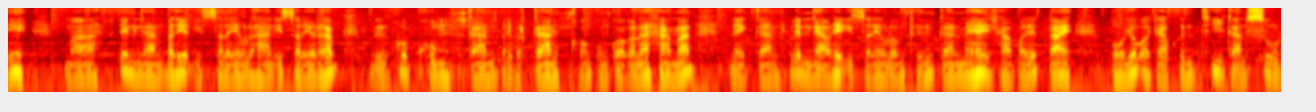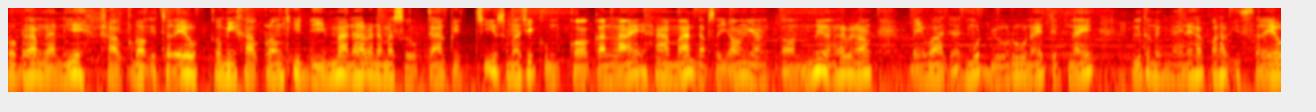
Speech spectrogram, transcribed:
นี้ มาเล่นงานประเทศอิสราเอลทหารอิสราเอลนะครับ หรือควบคุมการปฏิบัติการของกลุ่มก่อการร้ายฮามาสในการเล่นงานประเทศอิสราเอลรวมถึงการไม่ให้ชาวปาเลสไตน์อพยพออกจากพื้นที่การสู้รบนะครับงานนี้ ข่าวกรองอิสราเอลก็มีข่าวกรองที่ดีมากนะครับและนำมาสู่การปิดชีพสมาชิกกลุ่มก่อการร้ายฮามาสดับสยองอย่างต่อเนื่องนะครับพี่น้อง ไม่ว่าจะมุดอยู่รูไหนตึกไหน หรือตำแหน่งไหนนะครับกองทัพอิสราเอล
